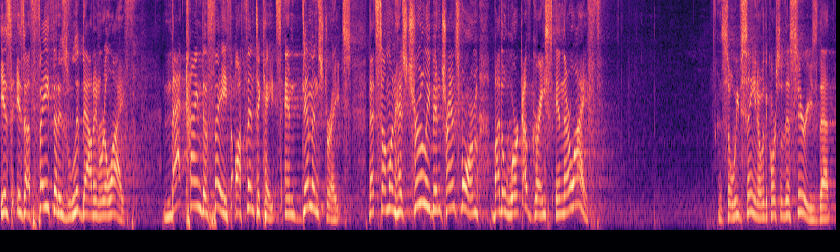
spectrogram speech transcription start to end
is, is a faith that is lived out in real life. That kind of faith authenticates and demonstrates that someone has truly been transformed by the work of grace in their life. And so we've seen over the course of this series that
